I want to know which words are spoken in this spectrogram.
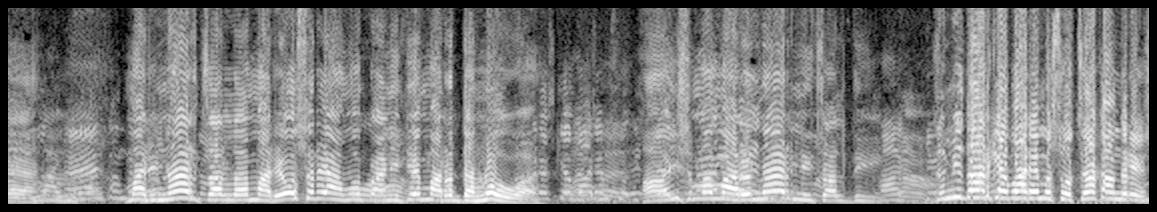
है रहा हमारे ओसरे हम पानी के हमारा धन हुआ। हाँ? इसमें हमारा नहर नहीं चलती। जमींदार के बारे में सोचा कांग्रेस?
